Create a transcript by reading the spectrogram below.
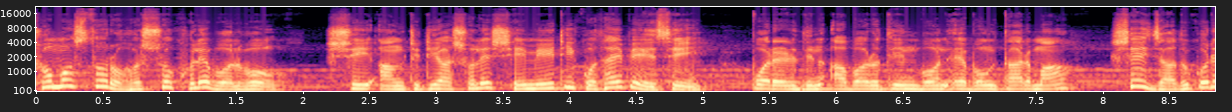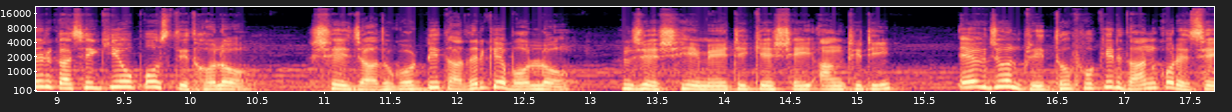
সমস্ত রহস্য খুলে বলব। সেই আংটিটি আসলে সেই মেয়েটি কোথায় পেয়েছে? পরের দিন আবারও তিন বোন এবং তার মা সেই জাদুকরের কাছে গিয়ে উপস্থিত হলো। সেই জাদুঘরটি তাদেরকে বলল যে, সেই মেয়েটিকে সেই আংটিটি একজন বৃদ্ধ ফকির দান করেছে।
